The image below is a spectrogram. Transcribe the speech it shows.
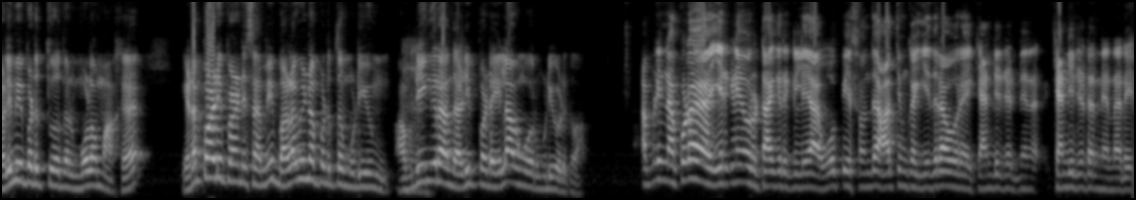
வலிமைப்படுத்துவதன் மூலமாக எடப்பாடி பழனிசாமி பலவீனப்படுத்த முடியும் அப்படிங்கிற அந்த அடிப்படையில் அவங்க ஒரு முடிவு எடுக்கலாம். அப்படின்னா கூட ஏற்கனவே ஒரு டாக் இருக்கு இல்லையா? ஓபிஎஸ் வந்து அதிமுக எதிராக ஒரு கேண்டிடேட் கேண்டிடேட்டாக நின்னாரு.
